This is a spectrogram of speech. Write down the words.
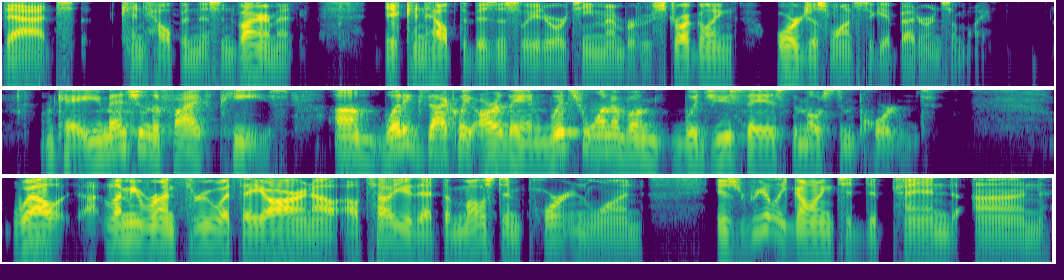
that can help in this environment, it can help the business leader or team member who's struggling or just wants to get better in some way. Okay, you mentioned the five P's. Um, what exactly are they, and which one of them would you say is the most important? Well, uh, let me run through what they are, and I'll, I'll tell you that the most important one is really going to depend on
